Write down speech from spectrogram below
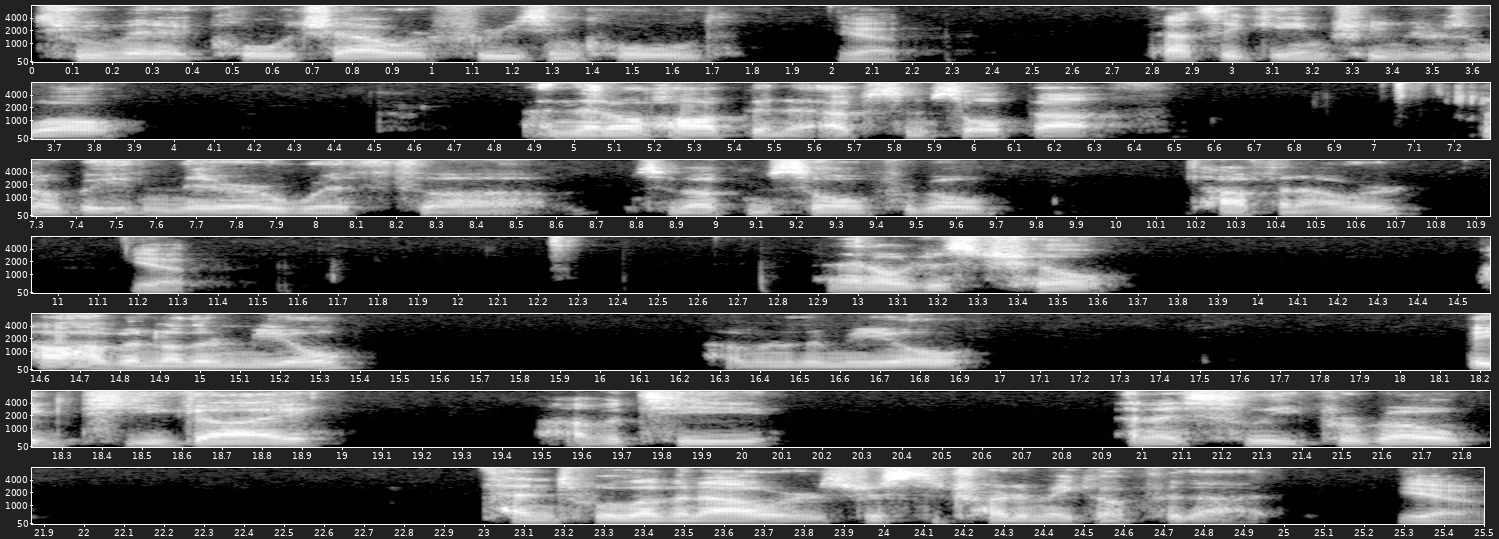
Two minute cold shower, freezing cold. Yeah. That's a game changer as well. And then I'll hop in an Epsom salt bath. I'll bathe in there with uh, some Epsom salt for about half an hour, Yeah. and then I'll just chill. I'll have another meal, have another meal. Big tea guy, have a tea, and I sleep for about ten to eleven hours just to try to make up for that. Yeah.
